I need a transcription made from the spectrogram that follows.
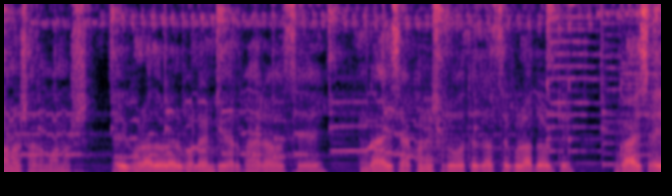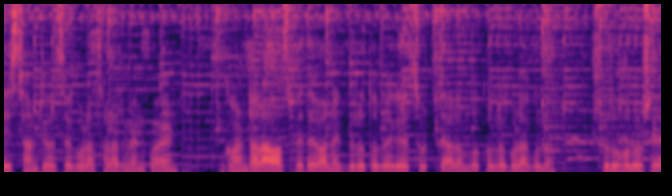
মানুষ আর মানুষ। এই ঘোড়া দৌড়ের ভলেন্টিয়ার ভাইরা হচ্ছে এই। গাইস এখনই শুরু হতে যাচ্ছে ঘোড়া দৌড়টি। গাইস এই স্থানটি হচ্ছে ঘোড়া ছাড়ার মেন পয়েন্ট ঘণ্টার আওয়াজ পেতে অনেক দ্রুত বেগে ছুটতে আরম্ভ করল ঘোড়াগুলো। শুরু হলো সেই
